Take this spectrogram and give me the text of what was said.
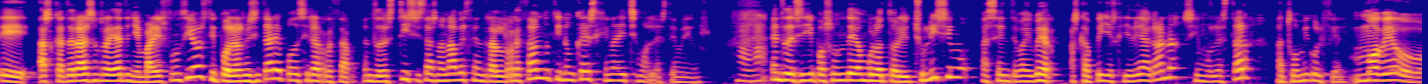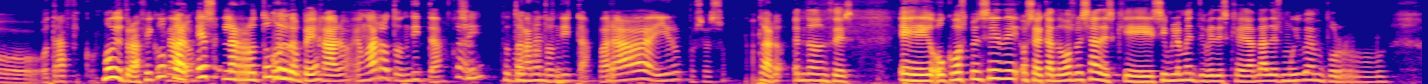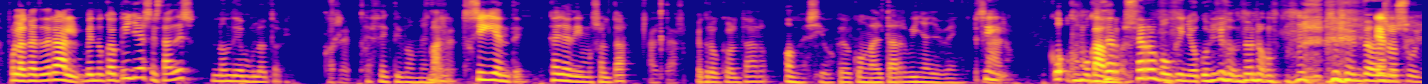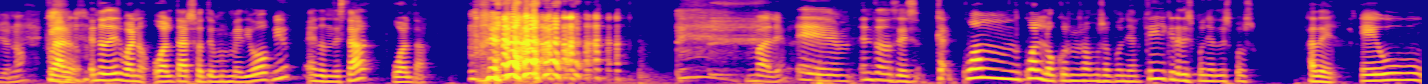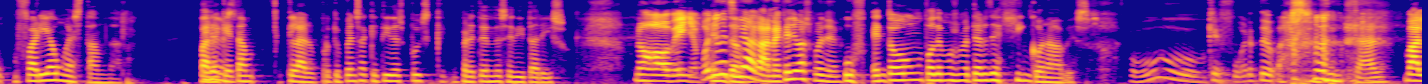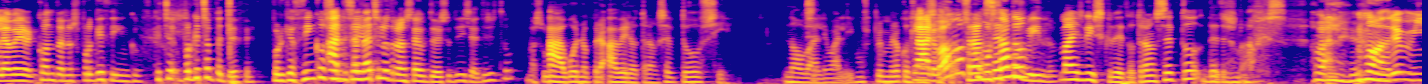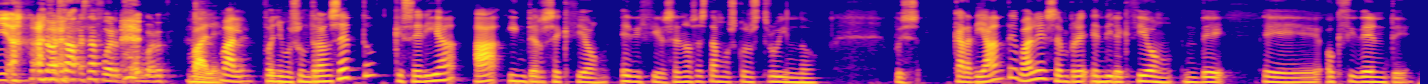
eh, as catedrales en realidad teñen varias funcións, ti podes visitar e podes ir a rezar. Entonces, ti, se si estás na nave central rezando, ti non queres que nadie che moleste, amigos. Ajá. Entón, se lle pasou un deambulatorio ambulatorio chulísimo, a xente vai ver as capellas que lle dé a gana, sin molestar a tu amigo el fiel. Move o, o tráfico. Move o tráfico, claro. claro es la rotonda unha, europea. Claro, é unha rotondita. Claro, sí, totalmente. Unha rotondita, para claro. ir, pois pues eso. Claro, entonces, eh, o que vos pensede, o sea, cando vos vexades que simplemente vedes que andades moi ben por, por la catedral vendo capillas, estades non de ambulatorio. Correcto. Efectivamente. Vale. Correcto. Siguiente. Que lle dimos altar? Altar. Eu creo que altar... Home, si, sí, eu creo que con altar viña lle ben. Sí. Claro. Co como que Vamos. cerra un pouquiño o conxunto, non? entonces, es lo suyo, ¿no? Claro. Entonces, bueno, o altar só temos medio obvio, é onde está o altar. Vale. Eh, entonces, cuán, cuán locos nos vamos a poñer? Que lle queredes poñer despois? A ver, eu faría un estándar. Para que tan... Claro, porque pensa que ti despois que pretendes editar iso. No, veña, poño entón, que che dé a gana, que llevas poñer? Uf, entón podemos meterlle cinco naves. Uh, que fuerte vas. Tal. Vale, a ver, contanos, por que cinco? Que che, por que che apetece? Porque o cinco ah, sempre... Ah, te saltaste o transepto, eso, ti dixetes isto? Basura. Ah, bueno, pero a ver, o transepto sí. No, vale, vale, imos primeiro con claro, transepto. Claro, vamos transepto, como estamos vindo. Máis discreto, transepto de tres naves. Vale. Madre mía. No, está, está fuerte, está fuerte. Vale. Vale. Poñemos un transepto que sería a intersección, é dicir, se nos estamos construindo pois cara diante, vale, sempre en dirección de eh, occidente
